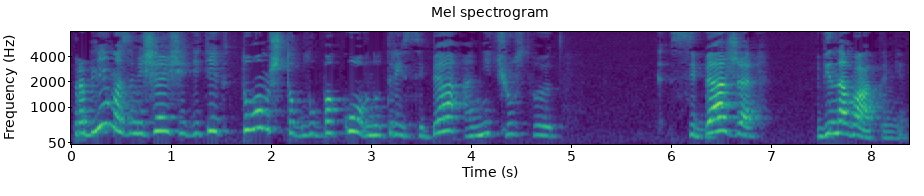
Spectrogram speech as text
Проблема замещающих детей в том, что глубоко внутри себя они чувствуют себя же виноватыми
